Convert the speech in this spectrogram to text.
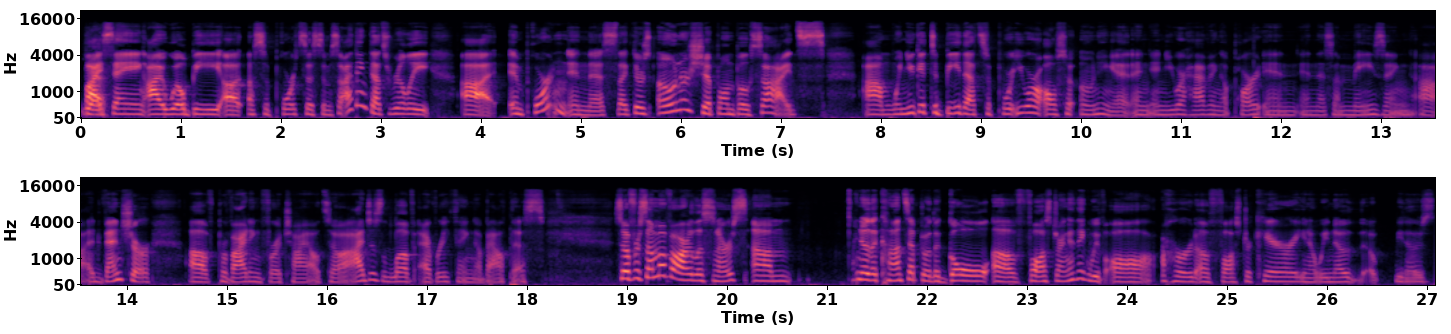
by yes. saying I will be a, a, support system. So I think that's really uh, important in this. Like there's ownership on both sides. Um, when you get to be that support, you are also owning it, and, and you are having a part in in this amazing uh, adventure of providing for a child. So I just love everything about this. So for some of our listeners, um, you know the concept or the goal of fostering i think we've all heard of foster care. You know we know you know there's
